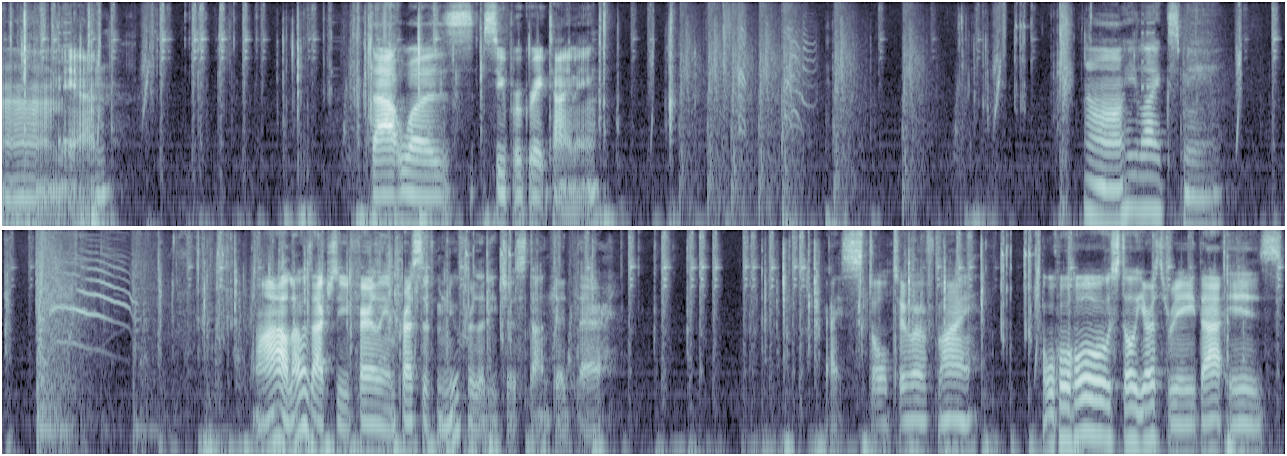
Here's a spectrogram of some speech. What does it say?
Oh, man. That was super great timing. Oh, he likes me. Wow, that was actually a fairly impressive maneuver that he just did there. I stole two of my Oh ho ho, still your three. That is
